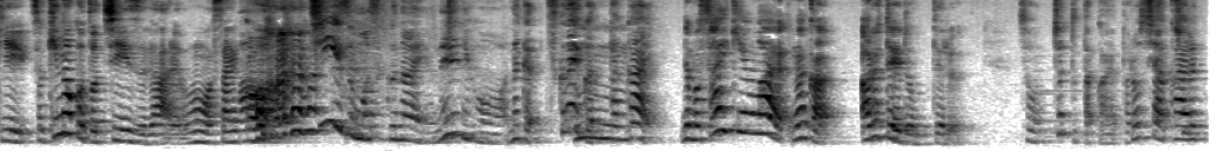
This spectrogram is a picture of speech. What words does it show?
き。そうキノコとチーズがあるもう最高。あチーズも少ないよね日本は。なんか少ないから高い、でも最近はなんかある程度売ってるそうちょっと高いやっぱロシア帰る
